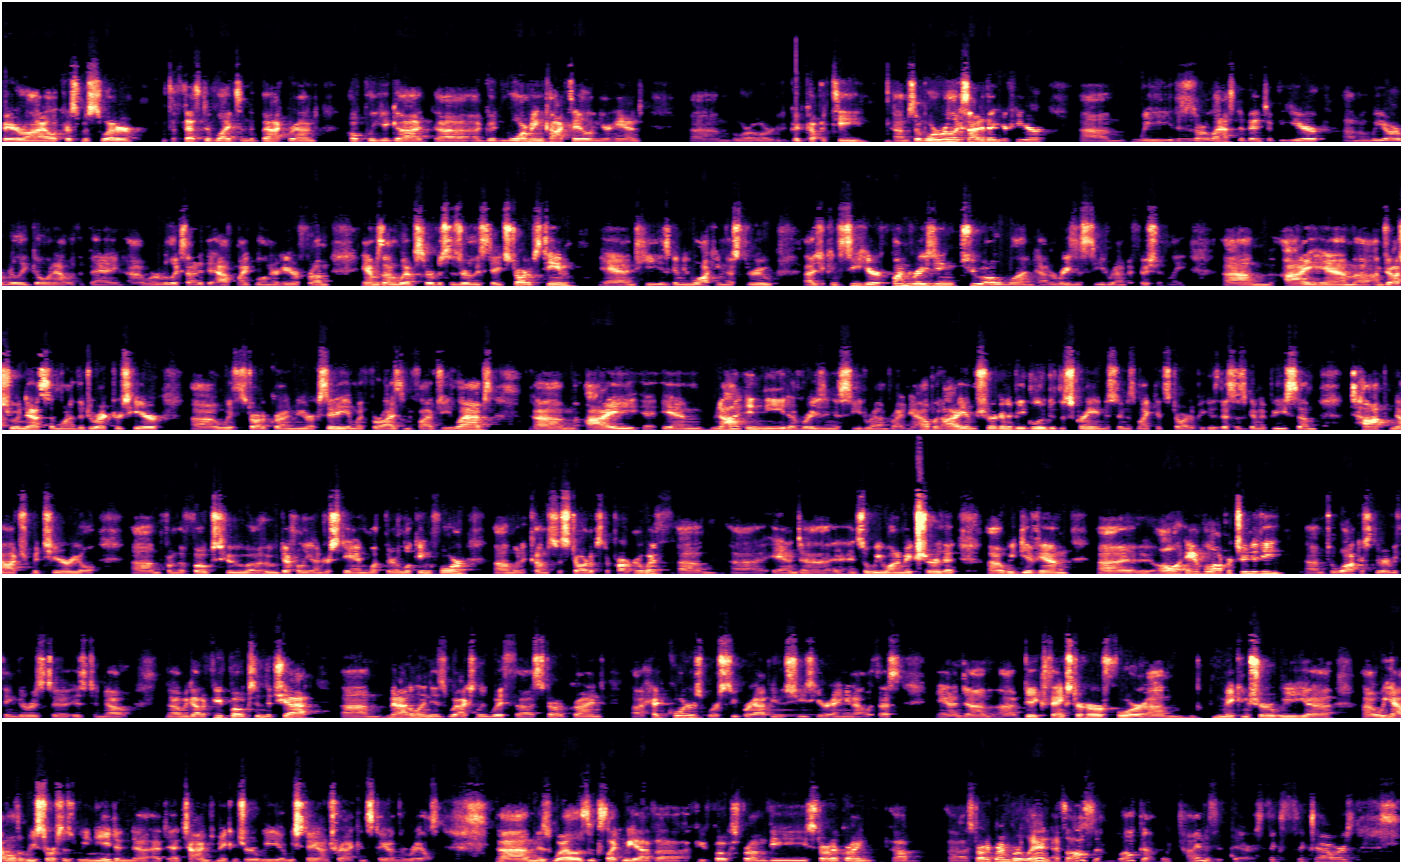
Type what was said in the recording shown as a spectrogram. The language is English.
Fair Isle Christmas sweater with the festive lights in the background. Hopefully you got uh, a good warming cocktail in your hand um, or, or a good cup of tea. Um, so we're really excited that you're here. Um, we this is our last event of the year, um, and we are really going out with a bang. Uh, we're really excited to have Mike Wilner here from Amazon Web Services early stage startups team, and he is going to be walking us through, as you can see here, fundraising 201, how to raise a seed round efficiently. Um, I am uh, I'm Joshua Ness. I'm one of the directors here uh, with Startup Grind New York City and with Verizon 5G Labs. Um, I am not in need of raising a seed round right now, but I am sure going to be glued to the screen as soon as Mike gets started because this is going to be some top-notch material um, from the folks who uh, who definitely understand what they're looking for um, when it comes to startups to partner with, um, uh, and uh, and so we want to make sure that uh, we give him uh, all ample opportunity um, to walk us through everything there is to is to know. Uh, we got a few folks in the chat. Um, Madeline is actually with uh, Startup Grind uh, headquarters. We're super happy that she's here hanging out with us, and um, uh, big thanks to her for um, making sure we uh, uh, we have all the resources we need, and uh, at, at, times making sure we we stay on track and stay on the rails. Um, as well as looks like we have a few folks from the Startup Grind uh, Startup Berlin. That's awesome. Welcome. What time is it there? Six six hours,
